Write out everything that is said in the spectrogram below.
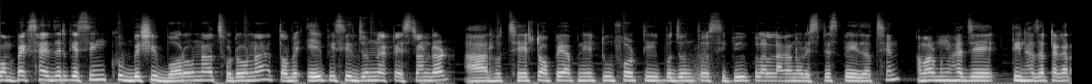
কম্প্যাক্ট সাইজের কেসিং খুব বেশি বড় না ছোট না, তবে এই পিসির জন্য একটা স্ট্যান্ডার্ড আর হচ্ছে টপে আপনি টু ফোরটি পর্যন্ত সিপিইউ কুলার লাগানোর স্পেস পেয়ে যাচ্ছেন। আমার মনে হয় যে তিন হাজার টাকার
